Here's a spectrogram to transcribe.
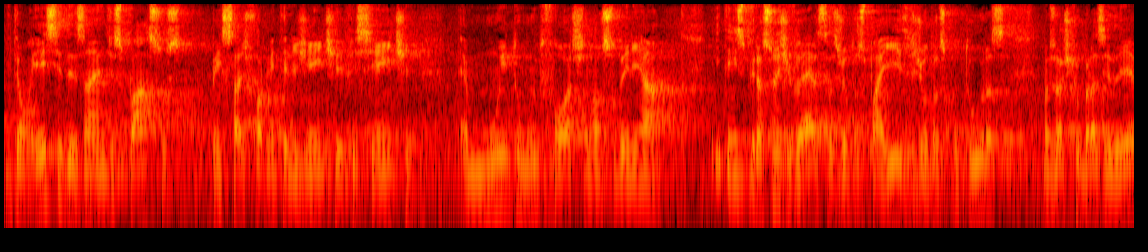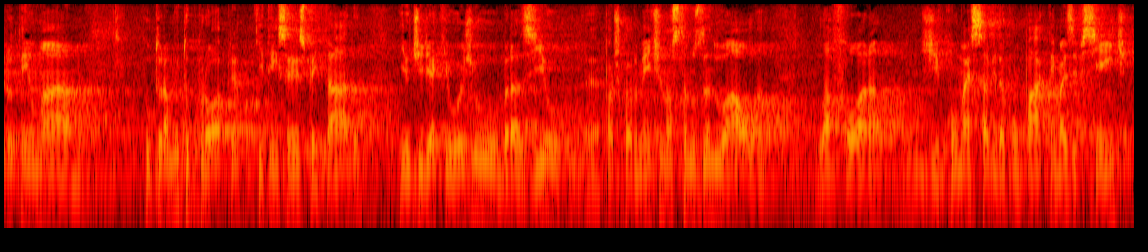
Então esse design de espaços, pensar de forma inteligente e eficiente, é muito, muito forte no nosso DNA e tem inspirações diversas de outros países, de outras culturas, mas eu acho que o brasileiro tem uma cultura muito própria que tem que ser respeitada. E eu diria que hoje o Brasil, eh, particularmente, nós estamos dando aula lá fora de como essa vida compacta é mais eficiente.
